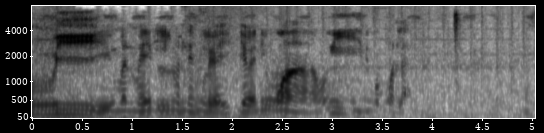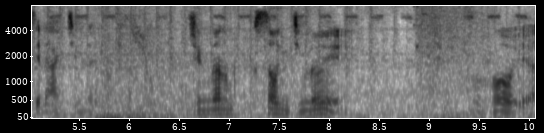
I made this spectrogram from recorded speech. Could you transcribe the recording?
อุ้ยมันไม่ มันยังเหลืออีกเยอะนี่หว่าอุ้ยนึกว่าหมดละเสียดายจริงเลยชิงน่าเศร้าจริงๆเลยโอ้โหอย่า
